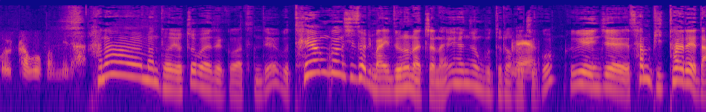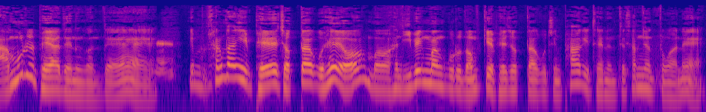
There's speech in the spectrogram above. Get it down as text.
옳다고 봅니다. 하나만 더 여쭤봐야 될 것 같은데요. 그 태양광 시설이 많이 늘어났잖아요. 현 정부 들어가지고. 네. 그게 이제 산 비탈에 나무를 베야 되는 건데 네. 상당히 베졌다고 해요. 뭐 한 200만 구로 넘게 베졌다고 지금 파악이 되는데 3년 동안에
